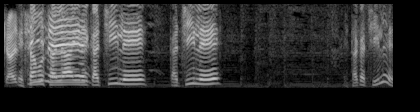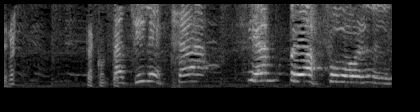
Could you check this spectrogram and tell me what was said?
Cachile estamos al aire, Cachile, Cachile. ¿Está Cachile? ¿Estás con- estás- La Chile está siempre a full.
